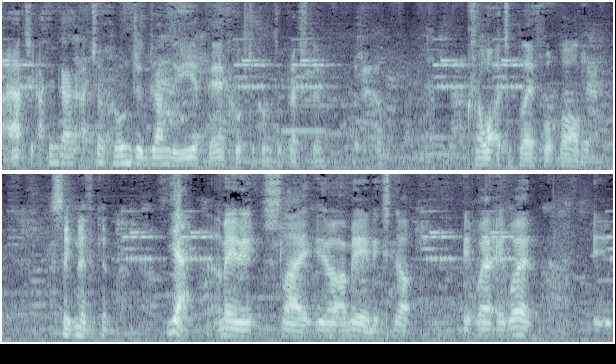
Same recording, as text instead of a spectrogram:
I actually, I think I, I took 100 grand a year pay cut to come to Preston because I wanted to play football. Yeah. Significant. Yeah, I mean, it's like you know what I mean. It's not. It weren't. It weren't. It,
